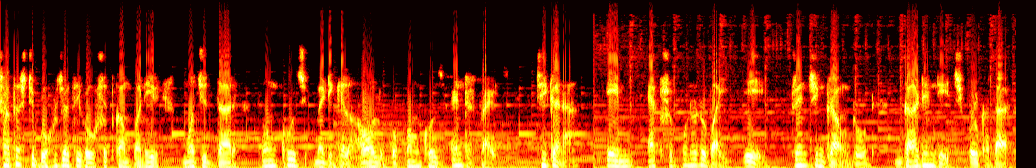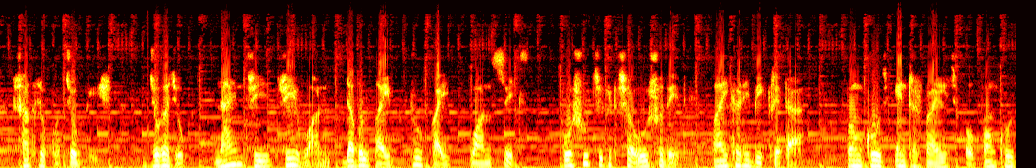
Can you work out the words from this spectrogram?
সাতাশটি বহুজাতিক ঔষধ কোম্পানির মজুদদার পঙ্কজ মেডিকেল হল ও পঙ্কজ এন্টারপ্রাইজ। ঠিকানা এম একশো পনেরো by A Trenching Ground Road, Garden Reach, Kolkata, সাত লক্ষ চব্বিশ। যোগাযোগ nine three three one double five two five one six. পশু চিকিৎসা ঔষধের পাইকারি বিক্রেতা পঙ্কজ এন্টারপ্রাইজ ও পঙ্কজ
